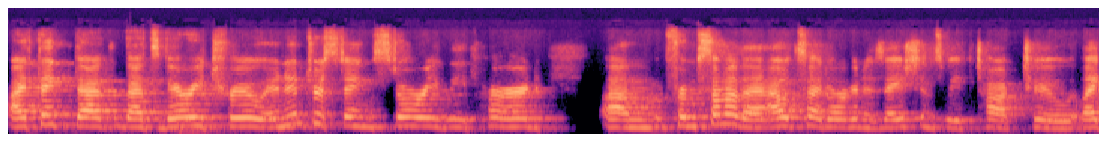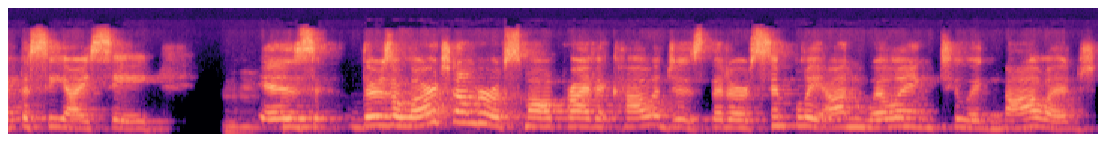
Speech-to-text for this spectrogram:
I think that that's very true. An interesting story we've heard um, from some of the outside organizations we've talked to, like the CIC, mm-hmm. is there's a large number of small private colleges that are simply unwilling to acknowledge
